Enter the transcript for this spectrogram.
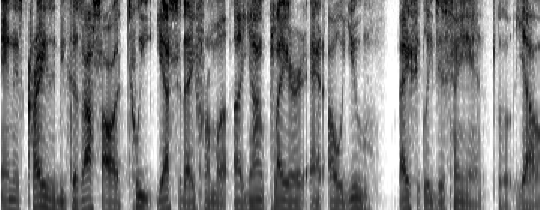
And it's crazy because I saw a tweet yesterday from a, a young player at OU, basically just saying, "Yo,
